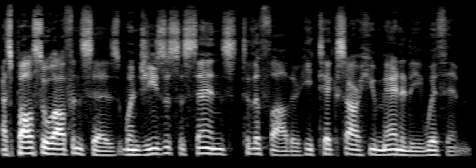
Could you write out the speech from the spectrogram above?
As Paul so often says, when Jesus ascends to the Father, he takes our humanity with him.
